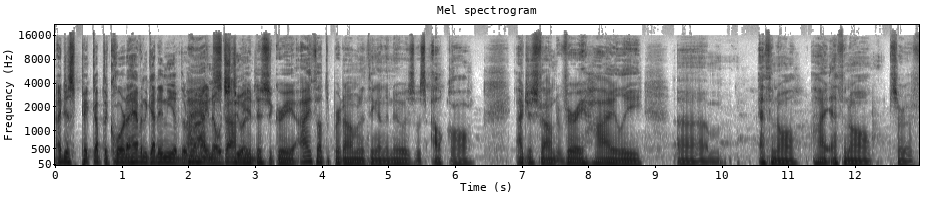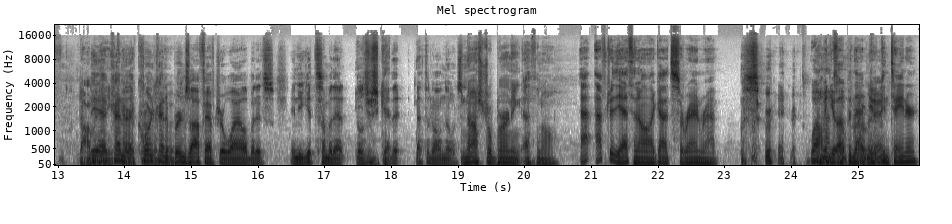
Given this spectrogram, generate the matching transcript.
I just pick up the corn. I haven't got any of the I rye have to notes stop to it. and disagree. I thought the predominant thing on the nose was alcohol. I just found it very highly um, ethanol, high ethanol sort of dominant. Yeah, kind of that corn kind of nose. burns off after a while, but it's and you get some of that. Those just get- that ethanol notes. nostril burning ethanol. A- after the ethanol, I got saran wrap. Well, when you that's no open that new Okay. container,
